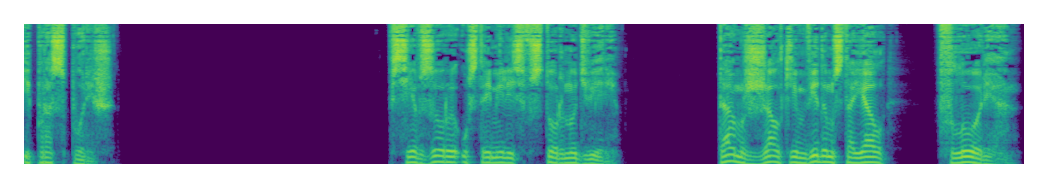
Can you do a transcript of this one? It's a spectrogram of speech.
«И проспоришь». Все взоры устремились в сторону двери. Там с жалким видом стоял Флориан.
